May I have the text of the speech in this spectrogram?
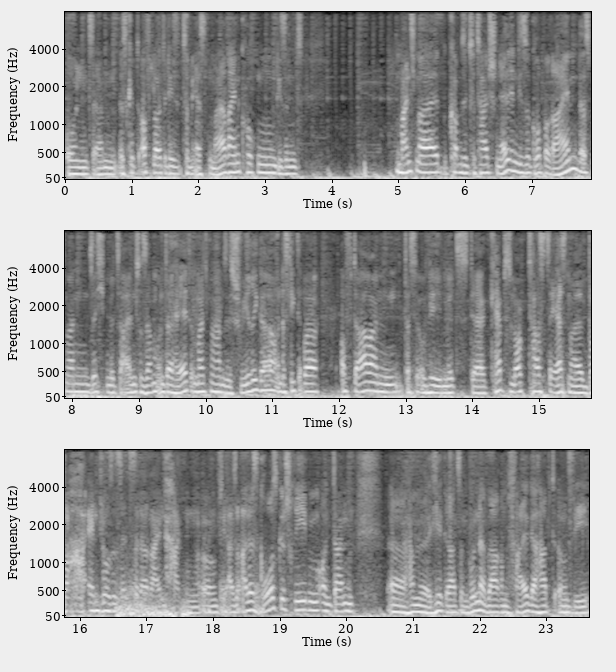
Und ähm, es gibt oft Leute, die zum ersten Mal reingucken, die sind Manchmal kommen sie total schnell in diese Gruppe rein, dass man sich mit allen zusammen unterhält und manchmal haben sie es schwieriger und das liegt aber oft daran, dass wir irgendwie mit der Caps Lock Taste erstmal bah, endlose Sätze da reinhacken irgendwie. Also alles groß geschrieben und dann äh, haben wir hier gerade so einen wunderbaren Fall gehabt irgendwie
